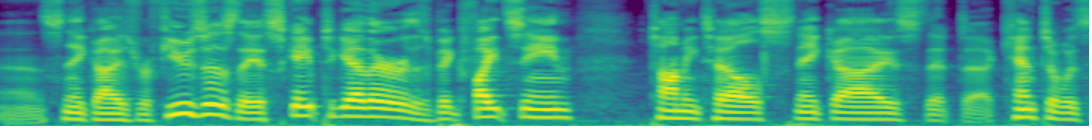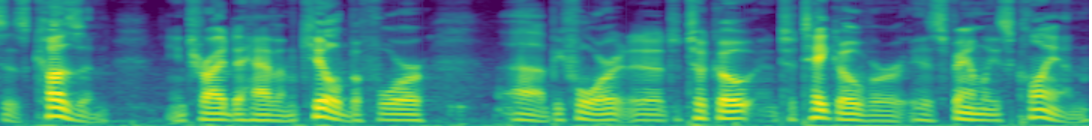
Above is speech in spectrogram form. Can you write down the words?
And Snake Eyes refuses. They escape together. There's a big fight scene. Tommy tells Snake Eyes that uh, Kenta was his cousin. He tried to have him killed before uh, before uh, to, took o- to take over his family's clan.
